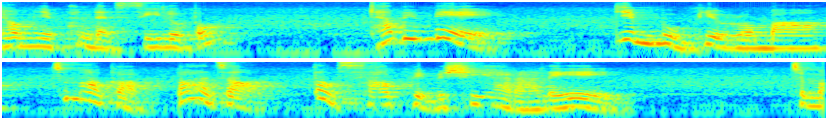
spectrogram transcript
ဒေါက်မြဖက်နဲ့စီးလို့ပေါ့ဒါပေမဲ့ပြစ်မှုပြုတော့မှကျမကဘာကြောင့်တောက်စားခွင့်မရှိရတာလဲကျမ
